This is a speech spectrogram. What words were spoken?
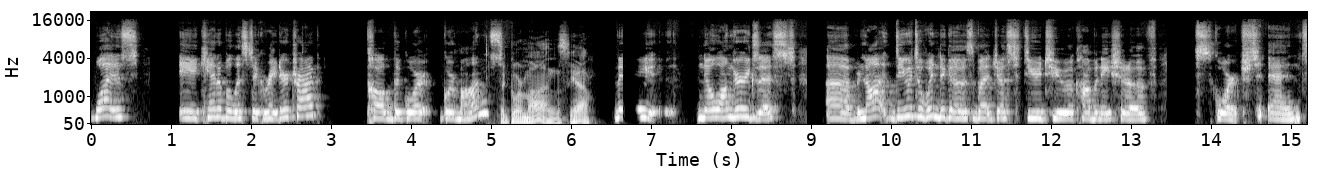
was a cannibalistic raider tribe called the Gour- Gourmands. The gourmands, yeah. They no longer exist, um, not due to Wendigos, but just due to a combination of scorched and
